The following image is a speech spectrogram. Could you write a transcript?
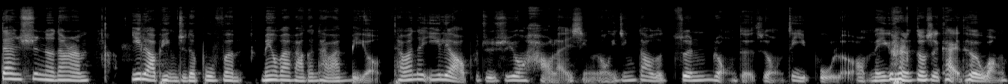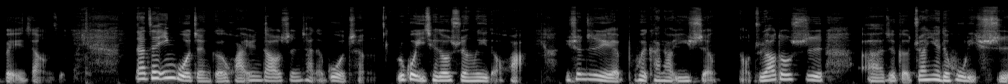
但是呢，当然医疗品质的部分没有办法跟台湾比哦。台湾的医疗不只是用好来形容，已经到了尊荣的这种地步了哦。每一个人都是凯特王妃这样子。那在英国整个怀孕到生产的过程，如果一切都顺利的话，你甚至也不会看到医生哦，主要都是呃这个专业的护理师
